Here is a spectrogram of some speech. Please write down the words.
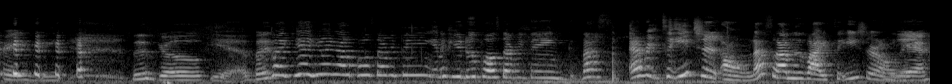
crazy. this girl, yeah, but like, yeah, you ain't gotta post everything, and if you do post everything, that's every to each your own. That's what I'm just like, to each your own. yeah.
